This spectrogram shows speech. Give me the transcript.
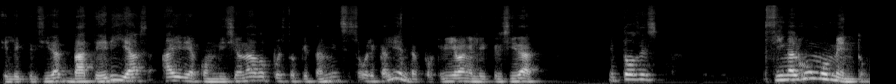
electricidad, baterías, aire acondicionado, puesto que también se sobrecalientan porque llevan electricidad. Entonces, si en algún momento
